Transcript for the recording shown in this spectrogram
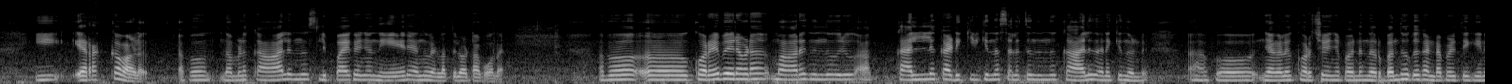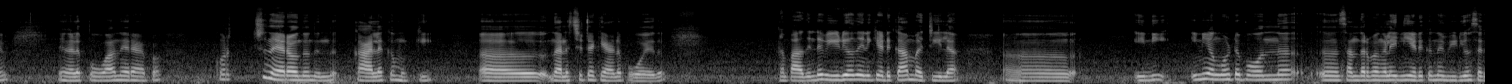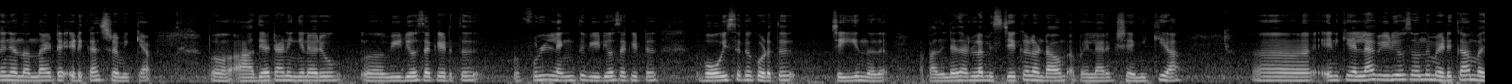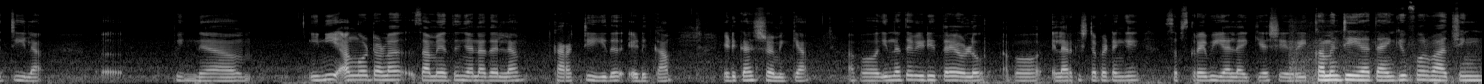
ഈ ഇറക്കമാണ്. അപ്പോൾ നമ്മൾ കാലൊന്ന് സ്ലിപ്പായി കഴിഞ്ഞാൽ നേരെ അങ്ങ് വെള്ളത്തിലോട്ടാണ് പോകുന്നത്. അപ്പോൾ കുറേ പേരവിടെ മാറി നിന്ന് ഒരു ആ കല്ലൊക്കെ അടുക്കിയിരിക്കുന്ന സ്ഥലത്ത് നിന്ന് കാൽ നനയ്ക്കുന്നുണ്ട്. അപ്പോൾ ഞങ്ങൾ കുറച്ച് കഴിഞ്ഞപ്പോൾ അവന്റെ നിർബന്ധമൊക്കെ കണ്ടപ്പോഴത്തേക്കിനും ഞങ്ങൾ പോകാൻ നേരമായപ്പോൾ കുറച്ച് നേരം ഒന്ന് നിന്ന് കാലൊക്കെ മുക്കി നനച്ചിട്ടൊക്കെയാണ് പോയത്. അപ്പോൾ അതിന്റെ വീഡിയോ ഒന്നും എനിക്ക് എടുക്കാൻ പറ്റിയില്ല. ഇനി ഇനി അങ്ങോട്ട് പോകുന്ന സന്ദർഭങ്ങളിൽ ഇനി എടുക്കുന്ന വീഡിയോസൊക്കെ ഞാൻ നന്നായിട്ട് എടുക്കാൻ ശ്രമിക്കാം. അപ്പോൾ ആദ്യമായിട്ടാണ് ഇങ്ങനെ ഒരു വീഡിയോസൊക്കെ എടുത്ത് ഫുൾ ലെങ്ത് വീഡിയോസൊക്കെ ഇട്ട് വോയിസ് ഒക്കെ കൊടുത്ത് ചെയ്യുന്നത്. അപ്പോൾ അതിന്റേതായിട്ടുള്ള മിസ്റ്റേക്കുകൾ ഉണ്ടാവും അപ്പോൾ എല്ലാവരും ക്ഷമിക്കുക. എനിക്ക് എല്ലാ വീഡിയോസും ഒന്നും എടുക്കാൻ പറ്റിയില്ല. പിന്നെ ഇനി അങ്ങോട്ടുള്ള സമയത്ത് ഞാൻ അതെല്ലാം കറക്റ്റ് ചെയ്ത് എടുക്കാം. എടുക്കാൻ ശ്രമിക്കാം. അപ്പോൾ ഇന്നത്തെ വീഡിയോ ഇത്രയേ ഉള്ളൂ. അപ്പോൾ എല്ലാവർക്കും ഇഷ്ടപ്പെട്ടെങ്കിൽ സബ്സ്ക്രൈബ് ചെയ്യുക ലൈക്ക് ചെയ്യുക ഷെയർ ചെയ്യുക. കമന്റ് ചെയ്യുക. Thank for watching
